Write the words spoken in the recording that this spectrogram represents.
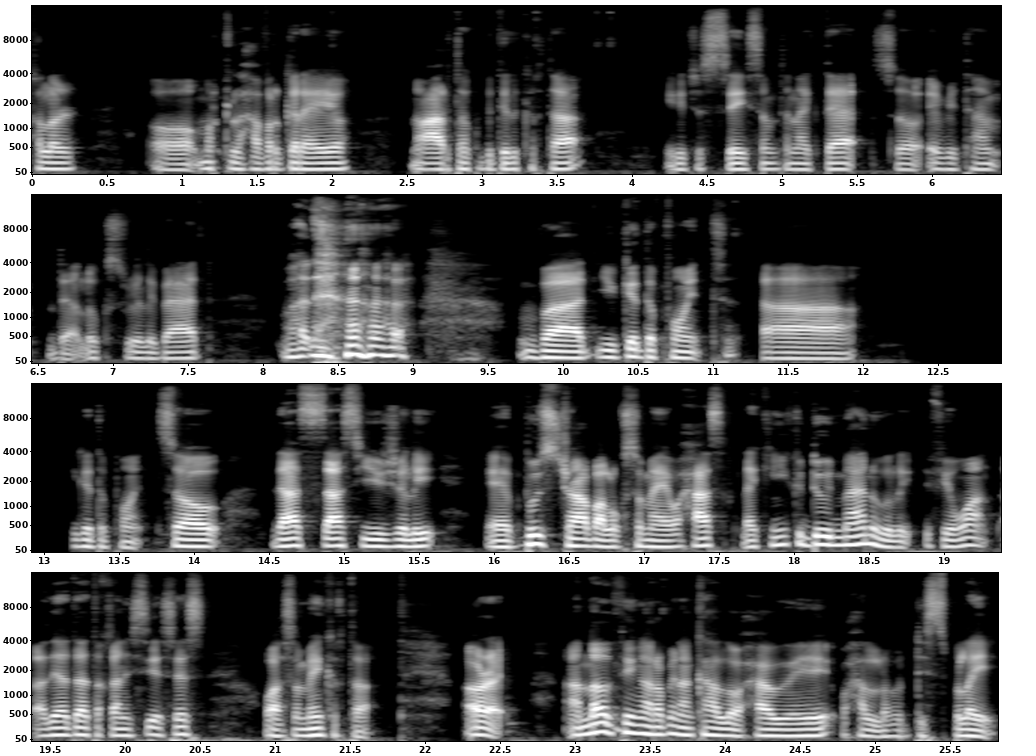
color oo marka la hafargareeyo nooca rabtaa ku bedeli you could just say something like that. So every time that looks really bad but but you get the point uh you get the point. So that's that's usually uh, bootstrap lagu sameeya waxaas you could do it manually if you want. adi haddaa taqaani css waa samayn kartaa alright. Another thing aan rabo ka display.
